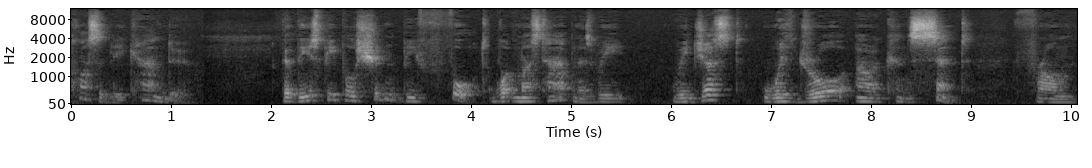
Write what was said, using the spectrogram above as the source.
possibly can do. That these people shouldn't be fought. What must happen is we, we just withdraw our consent from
